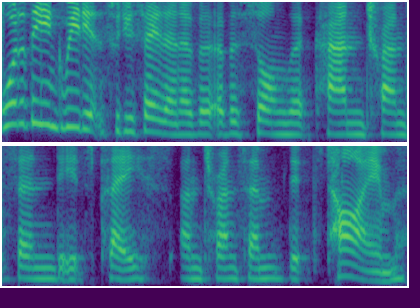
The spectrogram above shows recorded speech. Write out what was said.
what are the ingredients? Would you say then of a, of a song that can transcend its place and transcend its time?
